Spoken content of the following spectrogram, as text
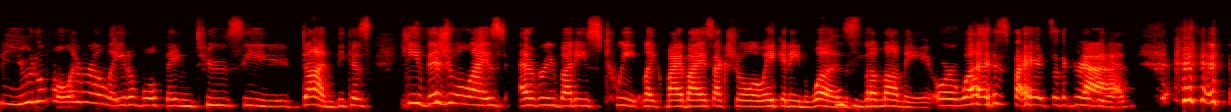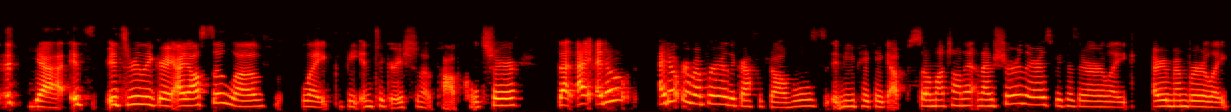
beautiful and relatable thing to see done because he visualized everybody's tweet like my bisexual awakening was mm-hmm. the mummy or was Pirates of the Caribbean. Yeah. yeah, it's it's really great. I also love like the integration of pop culture that I, I don't I don't remember the graphic novels me picking up so much on it. And I'm sure there is because there are like I remember like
